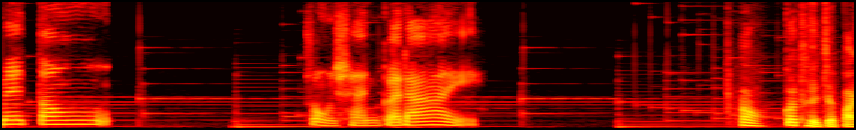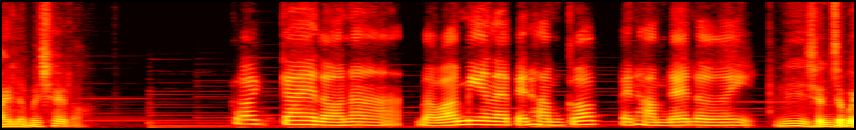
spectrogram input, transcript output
ไม่ต้องส่งฉันก็ได้ เอ้าก็เธอจะไปแล้วไม่ใช่เหรอ ก็ใกล้แล้วน่ะ แบบว่ามีอะไรไปทำก็ไปทำได้เลย นี่ฉันจะไป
